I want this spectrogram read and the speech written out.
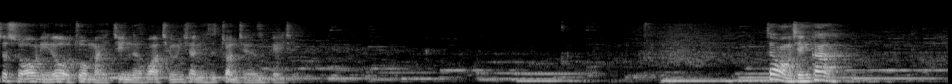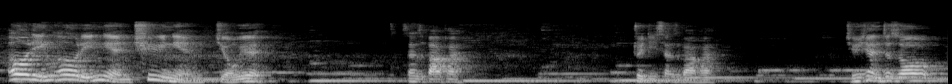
这时候你如果做买进的话，请问一下你是赚钱还是赔钱？再往前看，二零二零年去年九月三十八块，最低三十八块。请问一下，你这时候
